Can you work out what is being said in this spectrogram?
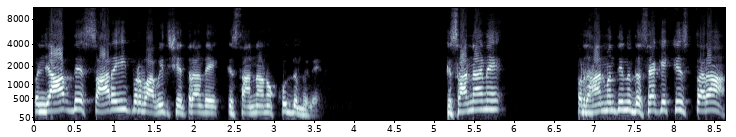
ਪੰਜਾਬ ਦੇ ਸਾਰੇ ਹੀ ਪ੍ਰਭਾਵਿਤ ਖੇਤਰਾਂ ਦੇ ਕਿਸਾਨਾਂ ਨੂੰ ਖੁਦ ਮਿਲੇ। ਕਿਸਾਨਾਂ ਨੇ ਪ੍ਰਧਾਨ ਮੰਤਰੀ ਨੂੰ ਦੱਸਿਆ ਕਿ ਕਿਸ ਤਰ੍ਹਾਂ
